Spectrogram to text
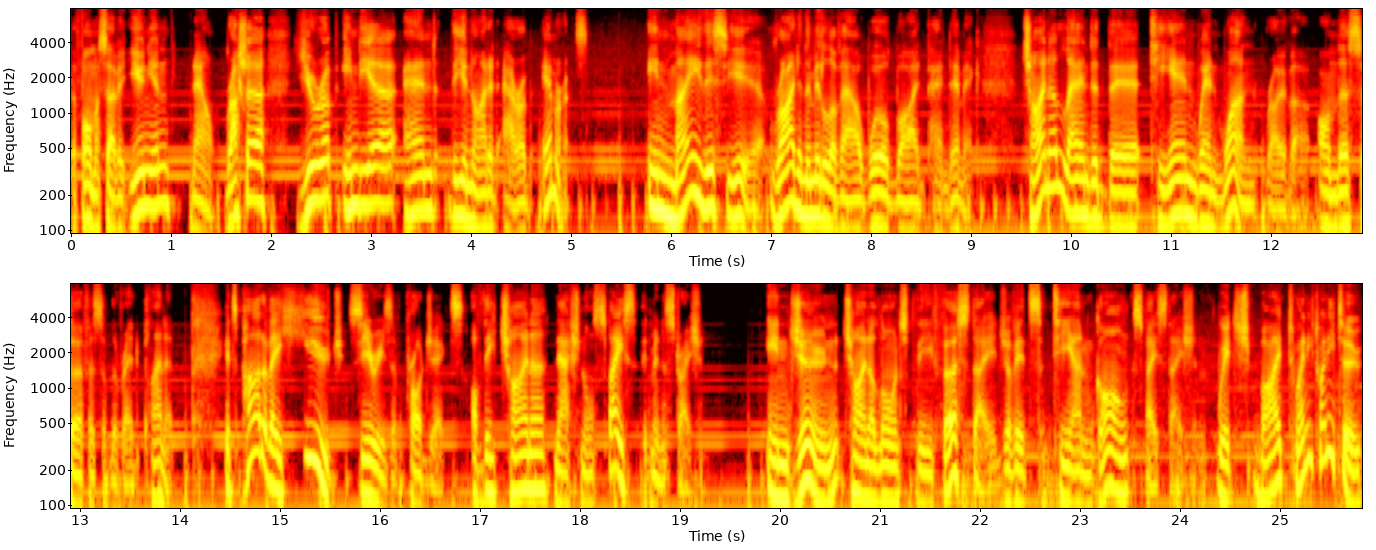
the former Soviet Union, now Russia, Europe, India, and the United Arab Emirates. In May this year, right in the middle of our worldwide pandemic, China landed their Tianwen 1 rover on the surface of the Red Planet. It's part of a huge series of projects of the China National Space Administration. In June, China launched the first stage of its Tiangong space station, which by 2022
